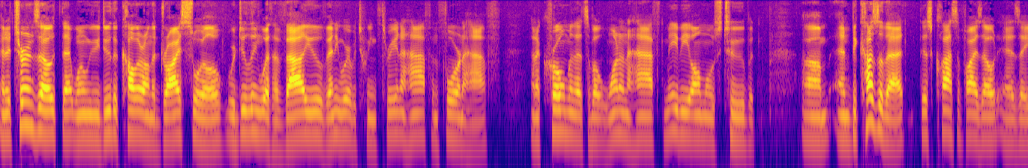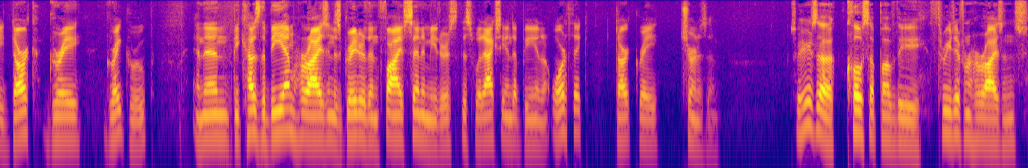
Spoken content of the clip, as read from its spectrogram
And it turns out that when we do the color on the dry soil, we're dealing with a value of anywhere between three and a half and four and a half, and a chroma that's about one and a half, maybe almost two, but um, and because of that, this classifies out as a dark gray great group. And then because the BM horizon is greater than five centimeters, this would actually end up being an orthic dark gray Chernozem. So here's a close-up of the three different horizons,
